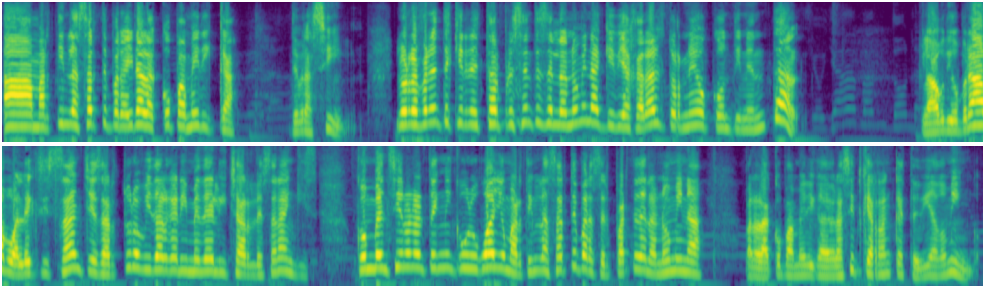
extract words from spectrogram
a Martín Lazarte para ir a la Copa América de Brasil. Los referentes quieren estar presentes en la nómina que viajará al torneo continental. Claudio Bravo, Alexis Sánchez, Arturo Vidal Garimedel y Charles Aranguis convencieron al técnico uruguayo Martín Lazarte para ser parte de la nómina para la Copa América de Brasil que arranca este día domingo.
